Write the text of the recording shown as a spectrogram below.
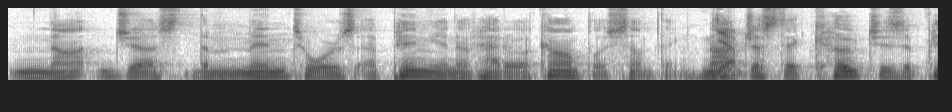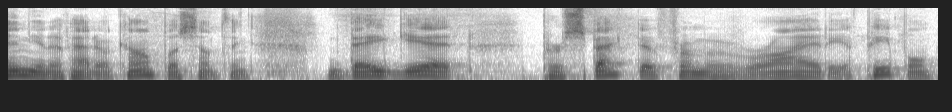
not just the mentor's opinion of how to accomplish something, not yep. just the coach's opinion of how to accomplish something. They get, perspective from a variety of people,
